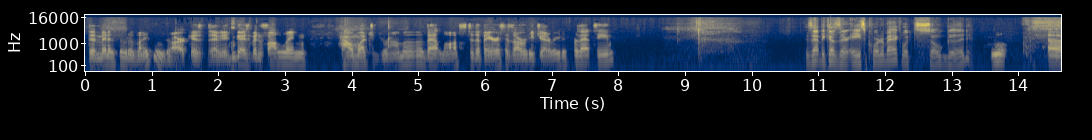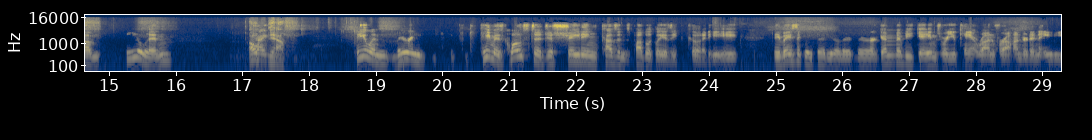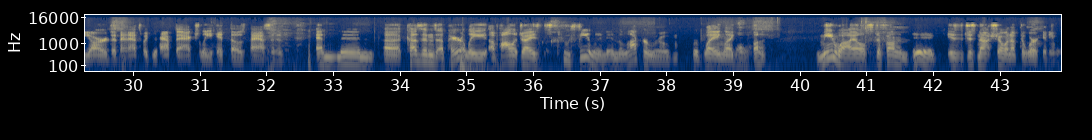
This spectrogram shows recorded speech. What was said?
the Minnesota Vikings are because I mean, have you guys been following how much drama that loss to the Bears has already generated for that team? Is that because their ace quarterback looked so good? Well, um, Thielen, Oh Right. yeah, Thielen very came as close to just shading Cousins publicly as he could. He he, he basically said, you know, there there are going to be games where you can't run for 180 yards, and that's when you have to actually hit those passes. And then uh, Cousins apparently apologized to Thielen in the locker room for playing like Whoa. fun. Meanwhile, Stefon Diggs is just not showing up to work anymore.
